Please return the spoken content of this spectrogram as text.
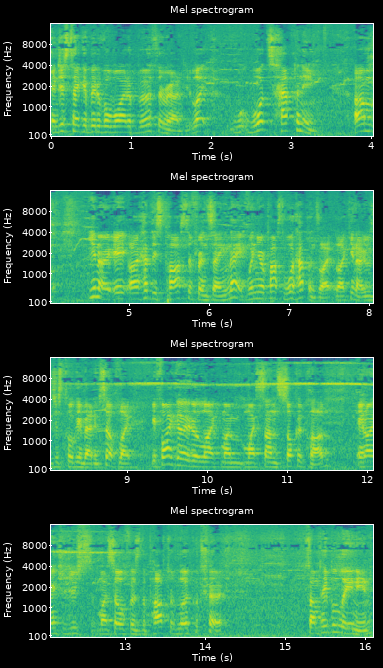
and just take a bit of a wider berth around you? Like, what's happening? Um, you know, I had this pastor friend saying, Nate, when you're a pastor, what happens? Like, like, you know, he was just talking about himself. Like, if I go to like my, my son's soccer club and I introduce myself as the pastor of the local church, some people lean in,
